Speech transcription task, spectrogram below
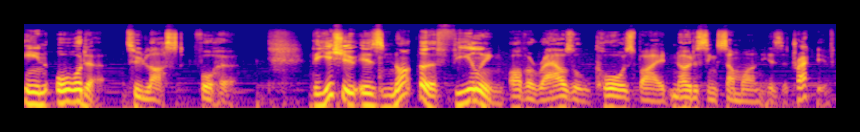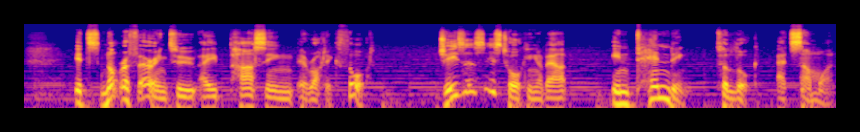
in order to lust for her. The issue is not the feeling of arousal caused by noticing someone is attractive. It's not referring to a passing erotic thought. Jesus is talking about intending to look at someone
